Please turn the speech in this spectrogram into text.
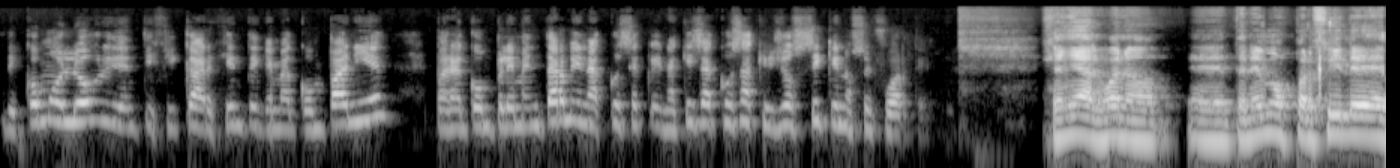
de cómo logro identificar gente que me acompañe para complementarme en, las cosas, en aquellas cosas que yo sé que no soy fuerte. Genial, bueno, eh, tenemos perfiles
